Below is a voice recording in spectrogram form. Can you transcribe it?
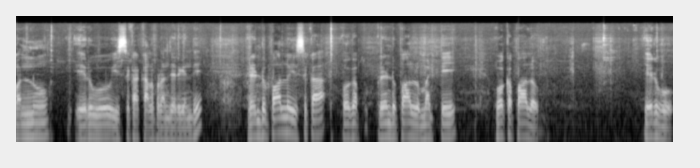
మన్ను ఎరువు ఇసుక కలపడం జరిగింది. రెండు పాలు ఇసుక ఒక రెండు పాలు మట్టి ఒక పాలు ఎరువు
